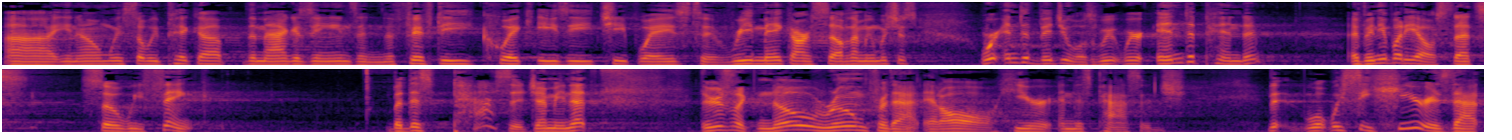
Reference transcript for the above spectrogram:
Uh, you know, we, so we pick up the magazines and the 50 quick, easy, cheap ways to remake ourselves. I mean, which is, we're individuals. We, we're independent of anybody else. That's so we think. But this passage, I mean, that, there's like no room for that at all here in this passage. What we see here is that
